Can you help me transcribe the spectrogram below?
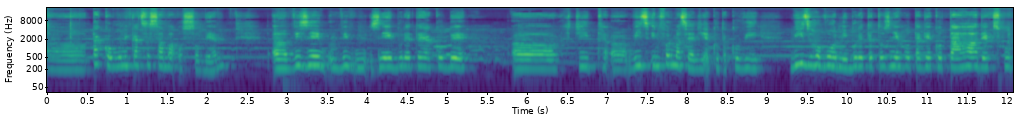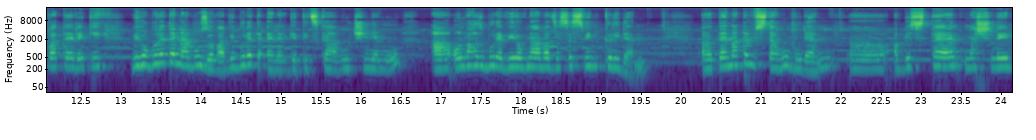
uh, ta komunikace sama o sobě. Uh, vy, z něj, vy z něj budete jakoby uh, chtít uh, víc informací, jako takový víc hovorný, budete to z něho tak jako táhat, jak z chlupaté deky, vy ho budete nabuzovat, vy budete energetická vůči němu a on vás bude vyrovnávat zase svým klidem. Eh, tématem vztahu bude, eh, abyste našli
